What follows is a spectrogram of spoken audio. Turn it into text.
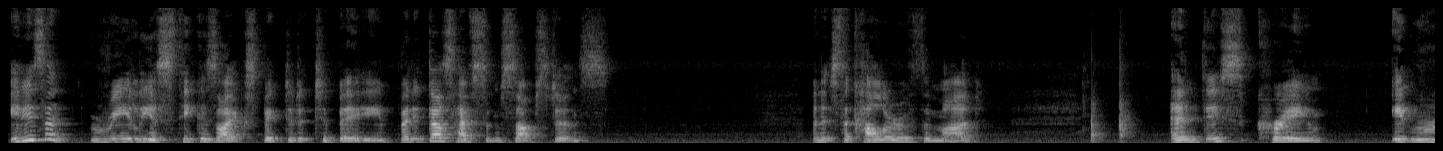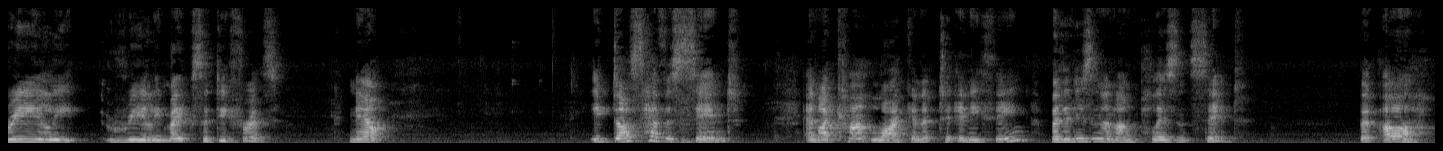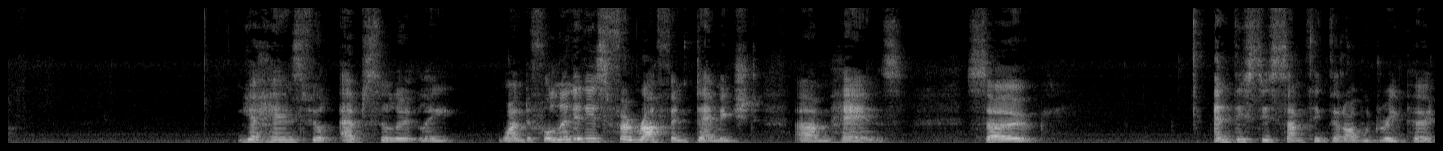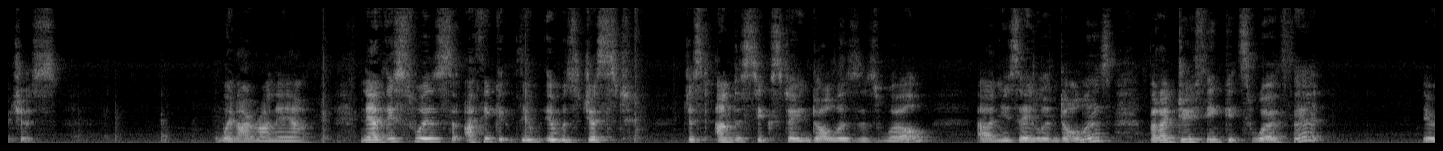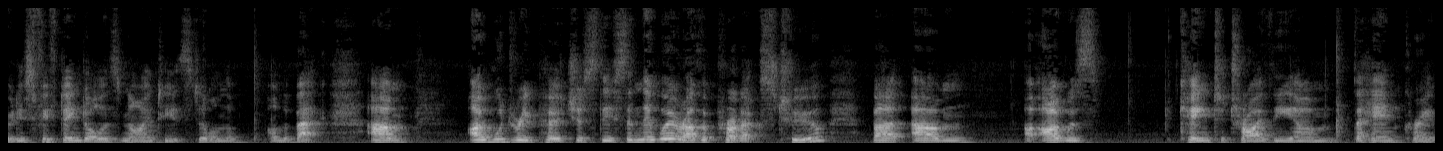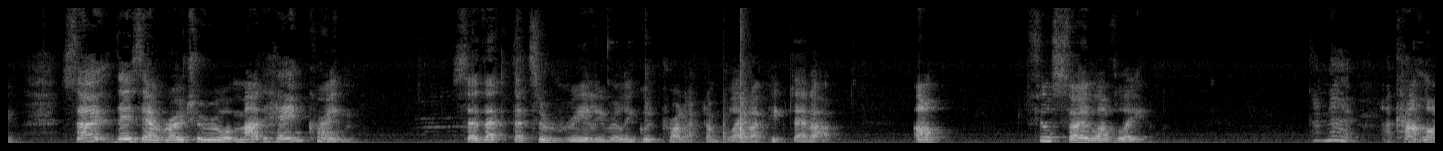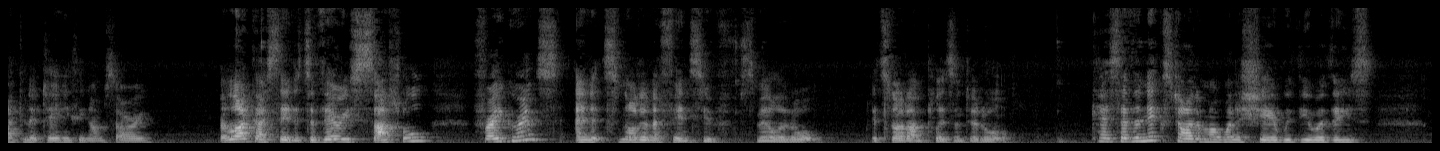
It isn't really as thick as I expected it to be, but it does have some substance. And it's the color of the mud. And this cream, it really, really makes a difference. Now, it does have a scent, and I can't liken it to anything, but it isn't an unpleasant scent. But ah, oh, your hands feel absolutely wonderful, and it is for rough and damaged um, hands. So and this is something that I would repurchase when I run out. Now this was, I think it, it was just just under $16 as well, uh, New Zealand dollars, but I do think it's worth it. There it is, $15.90. It's still on the on the back. Um, I would repurchase this, and there were other products too, but um, I, I was keen to try the, um, the hand cream. So there's our Rotorua Mud Hand Cream. So that, that's a really, really good product. I'm glad I picked that up. Oh, feels so lovely. Oh no, I can't liken it to anything, I'm sorry. But like I said, it's a very subtle fragrance and it's not an offensive smell at all. It's not unpleasant at all. Okay, so the next item I want to share with you are these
